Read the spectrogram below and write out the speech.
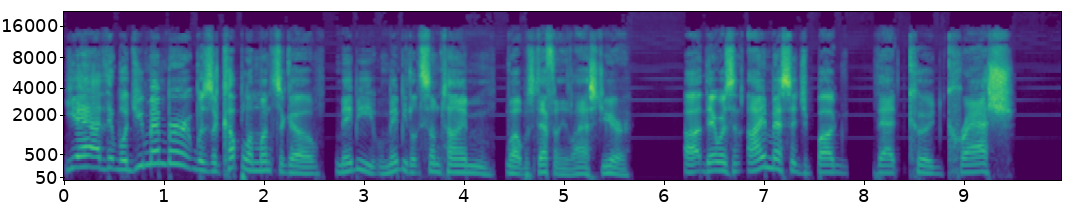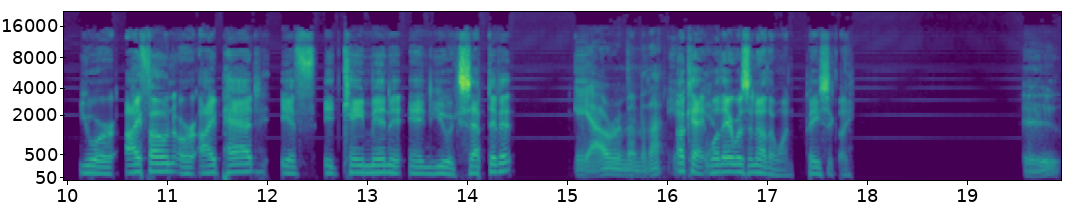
Yeah, th- well, do you remember it was a couple of months ago, maybe maybe sometime, well, it was definitely last year. Uh, there was an iMessage bug that could crash your iPhone or iPad if it came in and you accepted it. Yeah, I remember that. Yeah, okay, yeah. well, there was another one basically. Ooh.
